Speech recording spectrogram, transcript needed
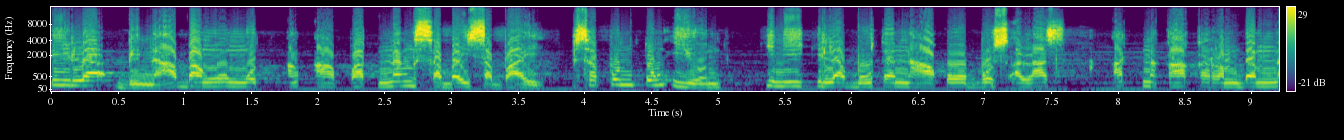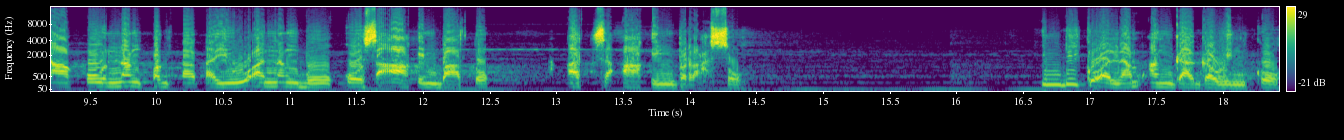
tila binabangungot ang apat ng sabay-sabay. Sa puntong iyon, kinikilabutan na ako bos alas at nakakaramdam na ako ng pagtatayuan ng buko sa aking batok at sa aking braso. Hindi ko alam ang gagawin ko.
